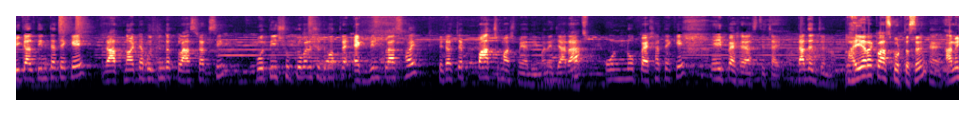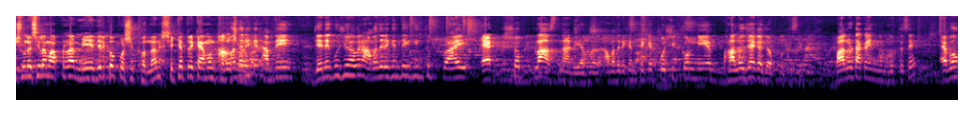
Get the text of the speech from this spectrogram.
বিকাল তিনটা থেকে রাত নয়টা পর্যন্ত ক্লাস রাখছি। প্রতি শুক্রবারে শুধুমাত্র একদিন ক্লাস হয় সেটা হচ্ছে পাঁচ মাস মেয়াদি মানে যারা অন্য পেশা থেকে এই পেশায় আসতে চায় তাদের জন্য। ভাইয়ারা ক্লাস করতেছে। হ্যাঁ। আমি শুনেছিলাম আপনারা মেয়েদেরকেও প্রশিক্ষণ দেন সেক্ষেত্রে কেমন আমাদের এখানে আপনি জেনে খুশি হবেন আমাদের এখান থেকে কিন্তু প্রায় একশো প্লাস নারী আপনার আমাদের এখান থেকে প্রশিক্ষণ নিয়ে ভালো জায়গায় জব করতেছে ভালো টাকা ইনকাম করতেছে এবং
